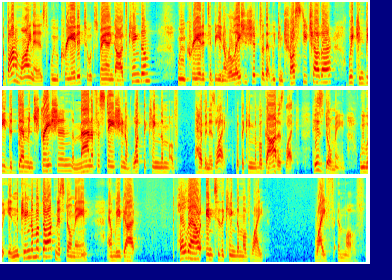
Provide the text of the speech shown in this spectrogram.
The bottom line is we were created to expand God's kingdom. We were created to be in a relationship so that we can trust each other. We can be the demonstration, the manifestation of what the kingdom of heaven is like, what the kingdom of God is like, his domain. We were in the kingdom of darkness domain, and we've got pulled out into the kingdom of light, life and love.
